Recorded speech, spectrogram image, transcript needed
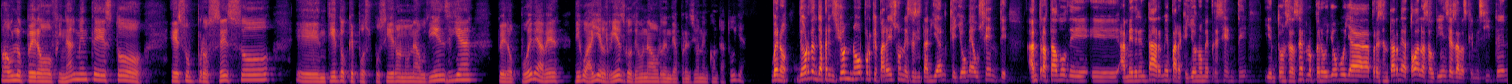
Paulo, pero finalmente esto es un proceso, eh, entiendo que pospusieron una audiencia, pero puede haber, digo, hay el riesgo de una orden de aprehensión en contra tuya. Bueno, de orden de aprehensión no, porque para eso necesitarían que yo me ausente. Han tratado de eh, amedrentarme para que yo no me presente y entonces hacerlo, pero yo voy a presentarme a todas las audiencias a las que me citen,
